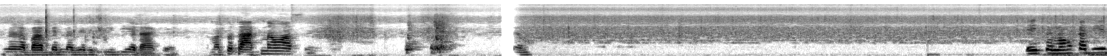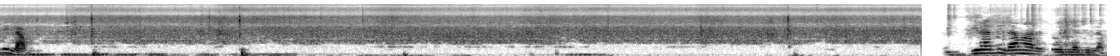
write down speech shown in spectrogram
আপনারা ভাববেন না যে কি দিয়ে ডাকে আমার তো ডাকনাও আছে। এই তো লঙ্কা দিয়ে দিলাম। জিরা দিলাম আর ধনিয়া দিলাম।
